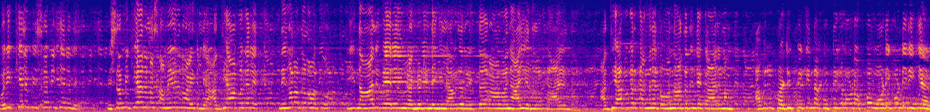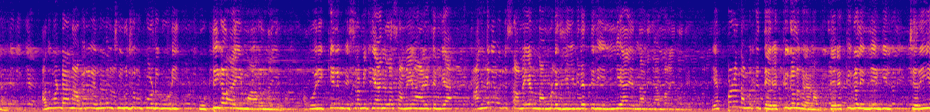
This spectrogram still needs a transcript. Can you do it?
ഒരിക്കലും വിശ്രമിക്കരുത്. വിശ്രമിക്കാനുള്ള സമയമൊന്നും ആയിട്ടില്ല. അധ്യാപകര് നിങ്ങളൊന്ന് നോക്കൂ ഈ നാലു പേരെയും കണ്ടിട്ടുണ്ടെങ്കിൽ അവർ റിട്ടയർ ആവാനായി എന്നുള്ള പ്രായം പ്രായമുണ്ടോ? അധ്യാപകർക്ക് അങ്ങനെ തോന്നാത്തതിന്റെ കാരണം അവർ പഠിപ്പിക്കുന്ന കുട്ടികളോടൊപ്പം ഓടിക്കൊണ്ടിരിക്കുകയാണ്. അതുകൊണ്ടാണ് അവർ എന്നും ചുറുചുറുക്കോട് കൂടി കുട്ടികളായി മാറുന്നത്. അപ്പൊ ഒരിക്കലും വിശ്രമിക്കാനുള്ള സമയമായിട്ടില്ല. അങ്ങനെ ഒരു സമയം നമ്മുടെ ജീവിതത്തിൽ ഇല്ല എന്നാണ് ഞാൻ പറയുന്നത്. എപ്പോഴും നമുക്ക് തിരക്കുകൾ വേണം. തിരക്കുകൾ ഇല്ലെങ്കിൽ ചെറിയ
